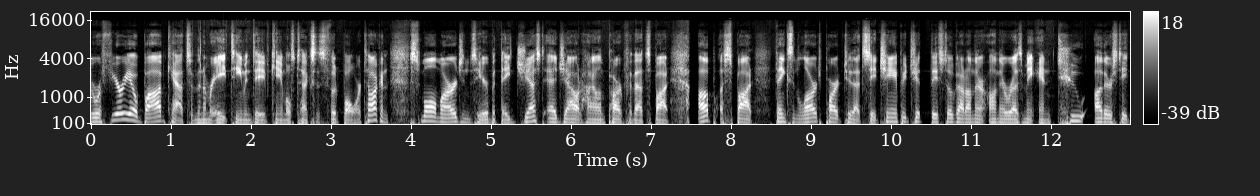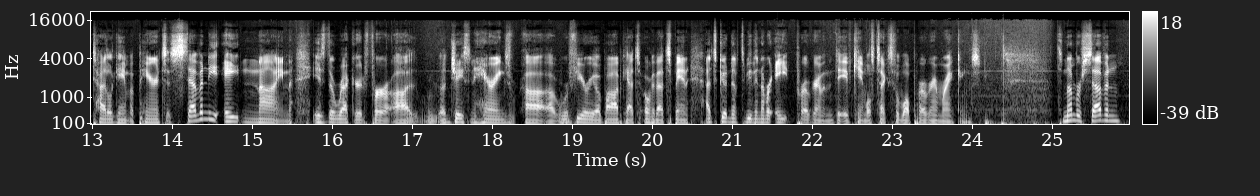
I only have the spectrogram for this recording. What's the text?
the Refugio Bobcats are the number eight team in Dave Campbell's Texas football. We're talking small margins here, but they just edge out Highland Park for that spot, up a spot, thanks in large part to that state championship they've still got on their on their resume and two other state title game appearances. Seventy-eight nine is the record for uh, Jason Herring's uh, Refugio Bobcats over that span. That's good enough to be the number eight program in the Dave Campbell's Texas football program rankings. To number seven.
